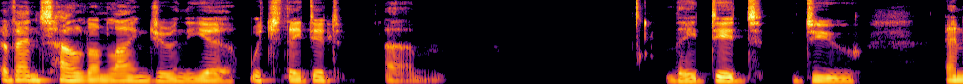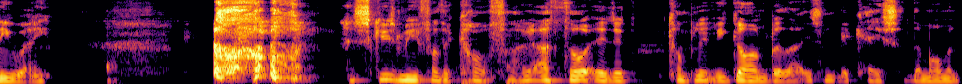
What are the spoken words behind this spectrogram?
events held online during the year, which they did, um, they did do anyway. Excuse me for the cough. I, I thought it had completely gone, but that isn't the case at the moment.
